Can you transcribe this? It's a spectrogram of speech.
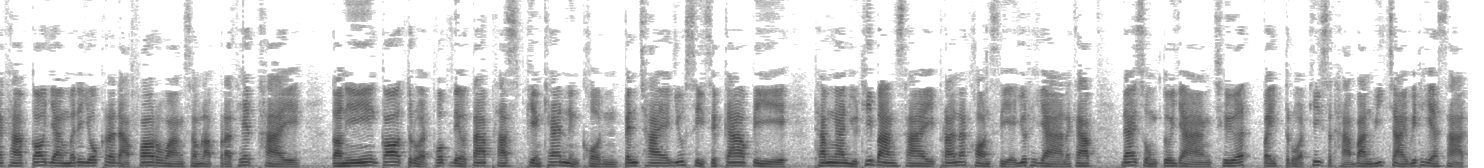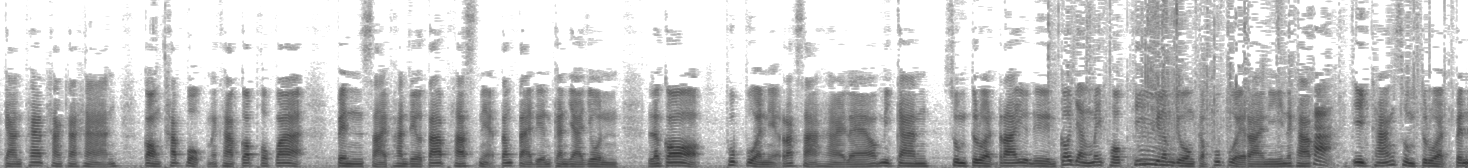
นะครับ ก็ยังไม่ได้ยกระดับเฝ้าระวังสำหรับประเทศไทย ตอนนี้ก็ตรวจพบเดลต้าพลัสเพียงแค่หนึ่งคน เป็นชายอายุ 49 ปีทำงานอยู่ที่บางไทรพระนครศรีอยุธยานะครับ ได้ส่งตัวอย่างเชื้อไปตรวจที่สถาบันวิจัยวิทยาศาสตร์การแพทย์ทางทหารกองทัพบบกนะครับ ก็พบว่า เป็นสายพันธุ์เดลต้าพลัสเนี่ยตั้งแต่เดือนกันยายน แล้วก็ผู้ป่วยเนี่ยรักษาหายแล้ว มีการสุ่มตรวจรายอื่นๆ ก็ยังไม่พบที่อืมเชื่อมโยงกับผู้ป่วยรายนี้นะครับค่ะอีกทั้งสุ่มตรวจเป็น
